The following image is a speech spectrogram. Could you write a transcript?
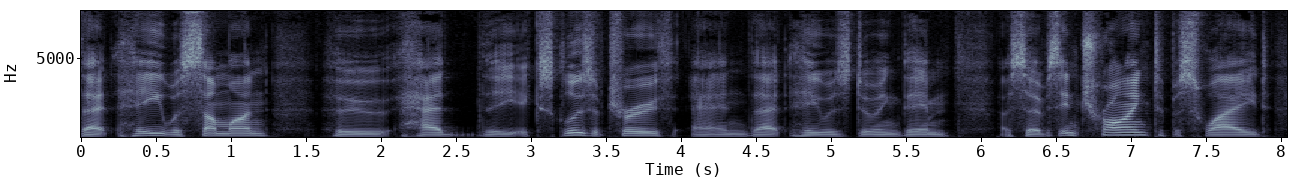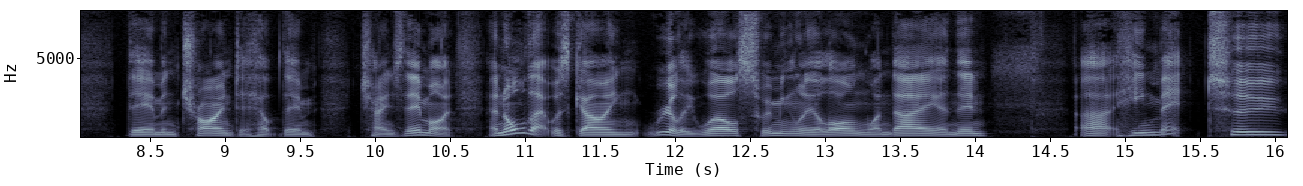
that he was someone who had the exclusive truth and that he was doing them a service in trying to persuade them and trying to help them change their mind. And all that was going really well, swimmingly along one day. And then uh, he met two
